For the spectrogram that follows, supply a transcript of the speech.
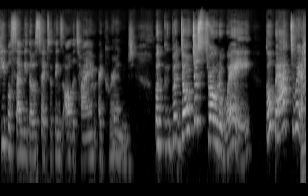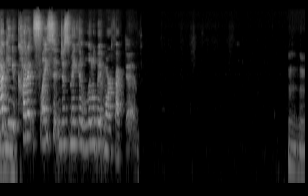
people send me those types of things all the time, I cringe. But but don't just throw it away. Go back to it. How can mm-hmm. you cut it, slice it, and just make it a little bit more effective? Mm-hmm.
